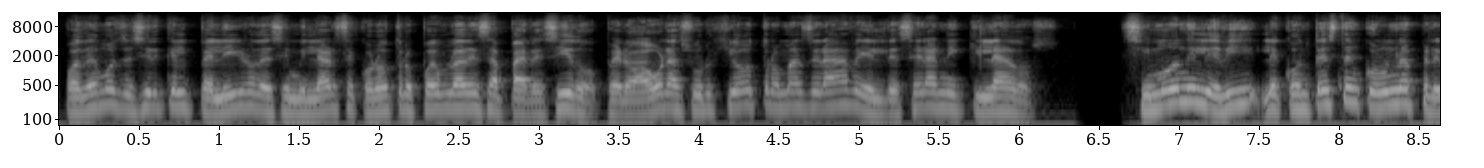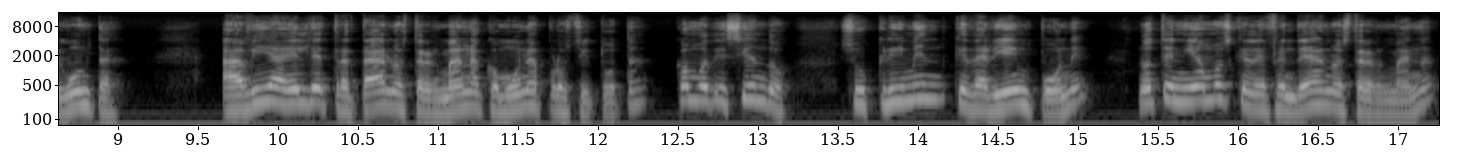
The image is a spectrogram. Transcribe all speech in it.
Podemos decir que el peligro de asimilarse con otro pueblo ha desaparecido, pero ahora surgió otro más grave, el de ser aniquilados. Simón y Leví le contestan con una pregunta. ¿Había él de tratar a nuestra hermana como una prostituta? Como diciendo, ¿su crimen quedaría impune? ¿No teníamos que defender a nuestra hermana?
